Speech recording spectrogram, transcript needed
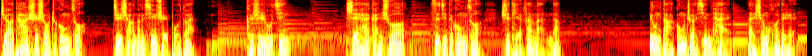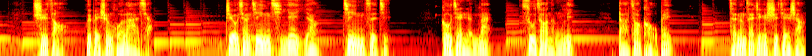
只要踏实守着工作，至少能薪水不断。可是如今，谁还敢说自己的工作是铁饭碗呢？用打工者心态来生活的人，迟早会被生活落下。只有像经营企业一样经营自己，构建人脉，塑造能力。打造口碑，才能在这个世界上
